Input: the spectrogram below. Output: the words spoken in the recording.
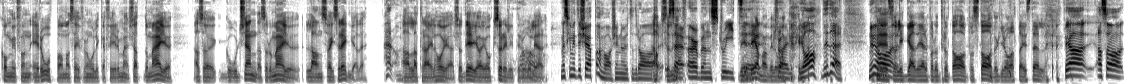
kommer ju från Europa om man säger från olika firmor. Så att de är ju alltså godkända, så de är ju landsvägsreggade. Alla trailhojar, så det gör ju också det lite Wow. roligare. Men ska vi inte köpa en varsin och ut och dra Absolut. så här, urban street Det är det eh, man vill trial? åka. Ja, det är där. Nu Det är har, så ligga ner på någon trottoar på stan och gråta istället. för jag, alltså,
